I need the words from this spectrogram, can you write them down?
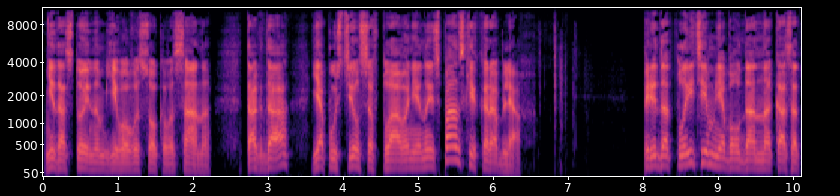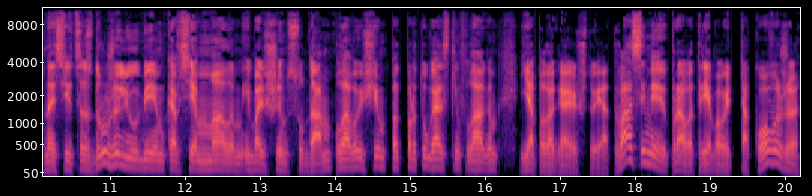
недостойным его высокого сана. Тогда я пустился в плавание на испанских кораблях. Перед отплытием мне был дан наказ относиться с дружелюбием ко всем малым и большим судам, плавающим под португальским флагом. Я полагаю, что и от вас имею право требовать такого же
